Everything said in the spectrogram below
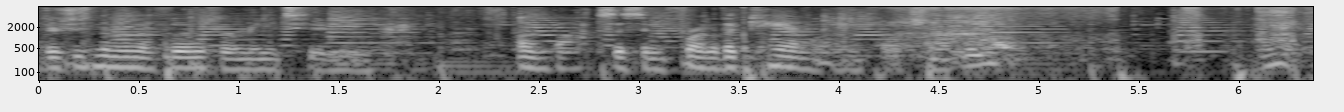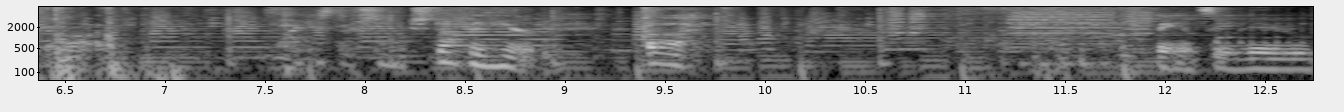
There's just not enough room for me to unbox this in front of the camera, unfortunately. Stuff in here? Ugh. Fancy new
